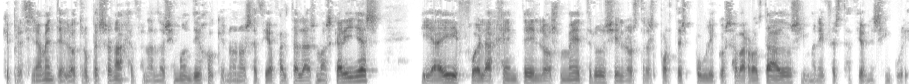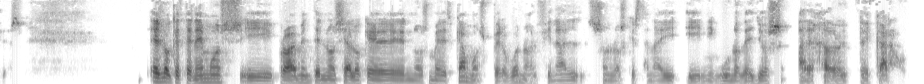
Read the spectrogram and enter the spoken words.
que precisamente el otro personaje, Fernando Simón, dijo que no nos hacía falta las mascarillas y ahí fue la gente en los metros y en los transportes públicos abarrotados y manifestaciones incluidas. Es lo que tenemos y probablemente no sea lo que nos merezcamos, pero bueno, al final son los que están ahí y ninguno de ellos ha dejado el cargo.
